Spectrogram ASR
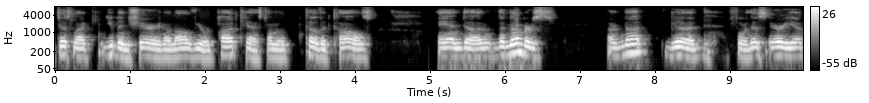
just like you've been sharing on all of your podcasts on the COVID calls. And uh, the numbers are not good for this area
